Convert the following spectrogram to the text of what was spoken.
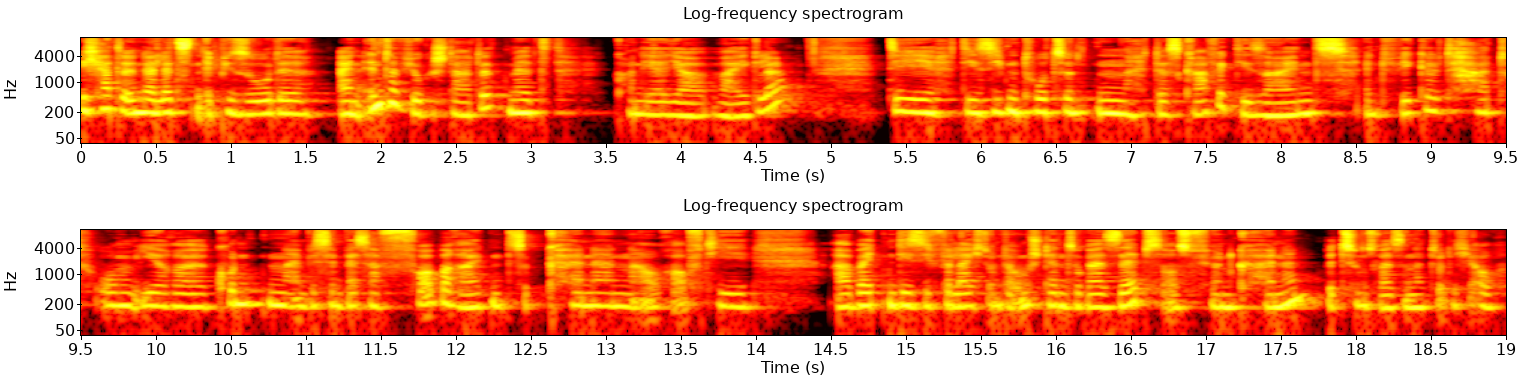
Ich hatte in der letzten Episode ein Interview gestartet mit Cornelia Weigle, die die sieben Todsünden des Grafikdesigns entwickelt hat, um ihre Kunden ein bisschen besser vorbereiten zu können, auch auf die Arbeiten, die sie vielleicht unter Umständen sogar selbst ausführen können, beziehungsweise natürlich auch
